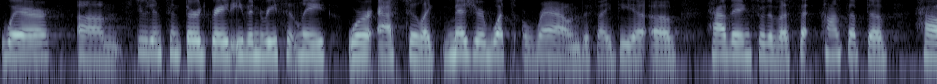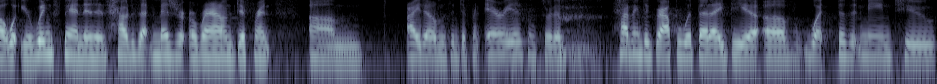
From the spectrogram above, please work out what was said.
where um, students in third grade, even recently, were asked to like measure what's around this idea of having sort of a set concept of how what your wingspan is, how does that measure around different um, items in different areas, and sort of having to grapple with that idea of what does it mean to,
